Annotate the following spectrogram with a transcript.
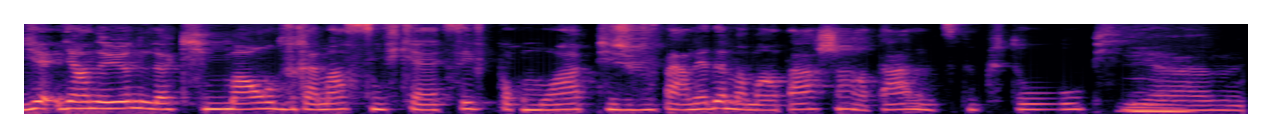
il y, en a une là, qui monte vraiment significative pour moi. Puis je vous parlais de mon mentor Chantal un petit peu plus tôt. Puis mm. euh,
